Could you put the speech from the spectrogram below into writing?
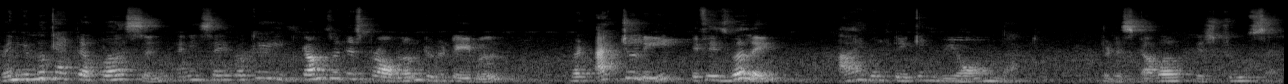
When you look at a person and you say, okay, he comes with this problem to the table, but actually, if he's willing, I will take him beyond that to discover his true self.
